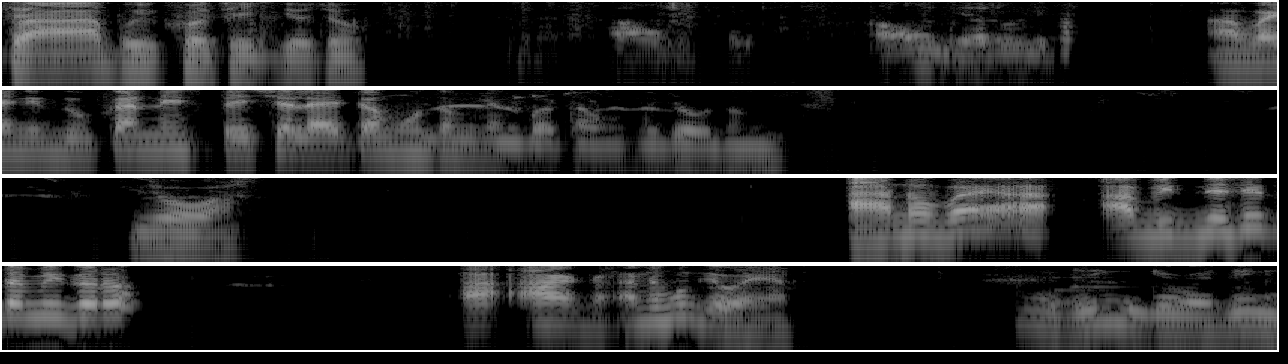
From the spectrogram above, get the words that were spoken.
તો આ ભૂખો થઈ ગયો જો. ખાવું જરૂરી આ ભાઈની દુકાનની સ્પેશિયલ આઈટમ હું તમને બતાવું છું. જો તમે. જોવા. આનો ભાઈ આ બિઝનેસ તમે કરો. આ આ આને શું કહેવાય આમ રિંગ કહેવાય રિંગ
